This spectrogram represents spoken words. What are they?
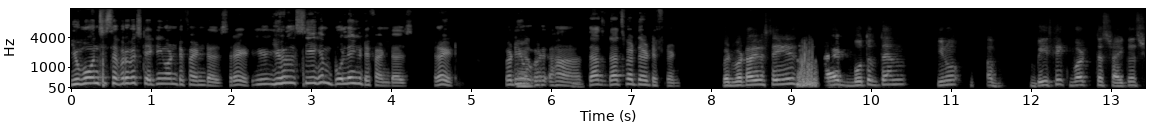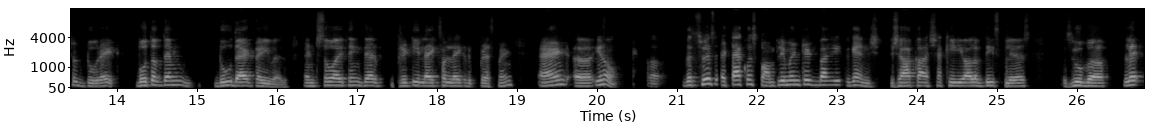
You won't see Seferovic taking on defenders right? You you will see him bullying defenders right but you uh, that's that's where they're different But what I was saying is that both of them, you know, a basic what the strikers should do, right? Both of them do that very well, and so I think they're pretty like for like replacement. And uh, you know, uh, the Swiss attack was complemented by again Xhaka, Shaqiri, all of these players, Zuber, le-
